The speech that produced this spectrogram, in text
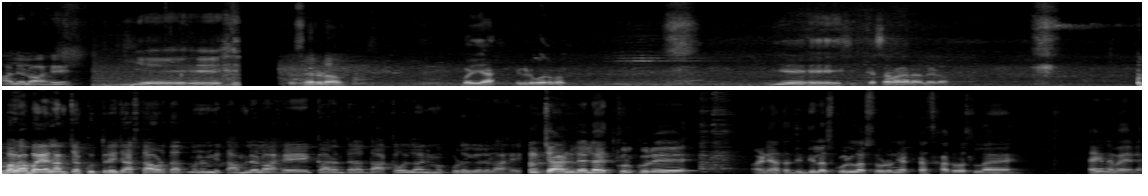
आलेलो आहे ये कसं आहे रे डाव भैया इकडे बरोबर ये कसा बघायला आलाय डाव तर बघा भयाला आमच्या कुत्रे जास्त आवडतात म्हणून मी थांबलेलो आहे कारण त्याला दाखवलं आणि मग पुढे गेलेलो आहे आमच्या आणलेले आहेत कुरकुरे आणि आता दीदीला स्कूलला सोडून एकटाच खात बसलाय. आहे का नाही भैया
